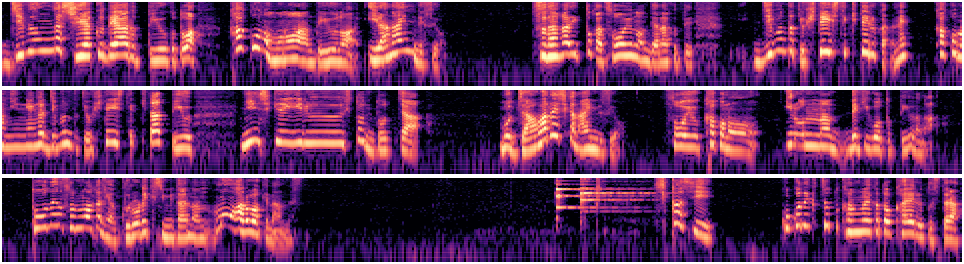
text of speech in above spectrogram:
自分が主役であるっていうことは過去のものなんていうのはいらないんですよ。つながりとかそういうのじゃなくて自分たちを否定してきてるからね。過去の人間が自分たちを否定してきたっていう認識でいる人にとっちゃもう邪魔でしかないんですよ。そういう過去のいろんな出来事っていうのが。当然その中には黒歴史みたいなのもあるわけなんです。しかしここでちょっと考え方を変えるとしたら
